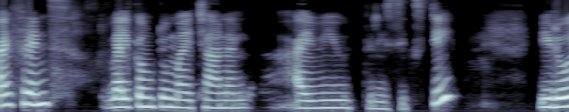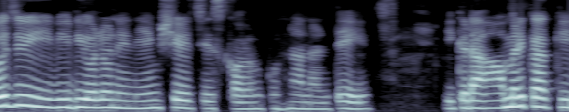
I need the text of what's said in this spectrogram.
Hi friends welcome to my channel I view three sixty ఈరోజు ఈ వీడియోలో నేను ఏం షేర్ చేసుకోవాలనుకుంటున్నానంటే ఇక్కడ అమెరికాకి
